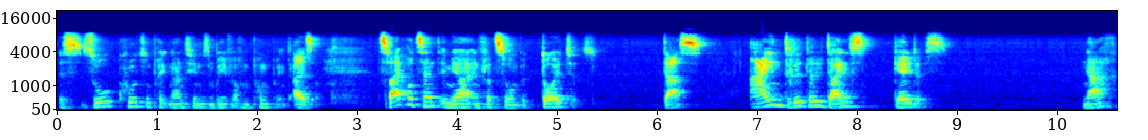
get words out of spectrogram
es so kurz und prägnant hier in diesem Brief auf den Punkt bringt. Also, 2% im Jahr Inflation bedeutet, dass ein Drittel deines Geldes nach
